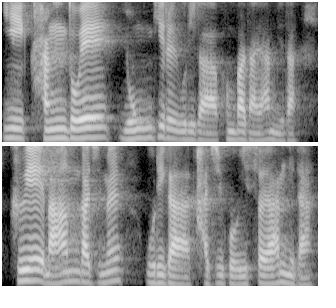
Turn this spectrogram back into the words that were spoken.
이 강도의 용기를 우리가 본받아야 합니다. 그의 마음가짐을 우리가 가지고 있어야 합니다.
